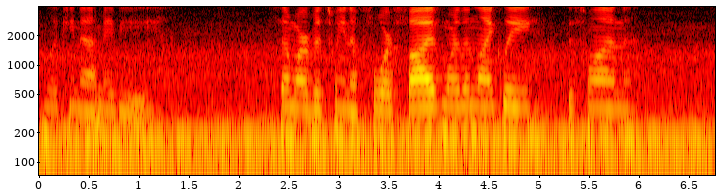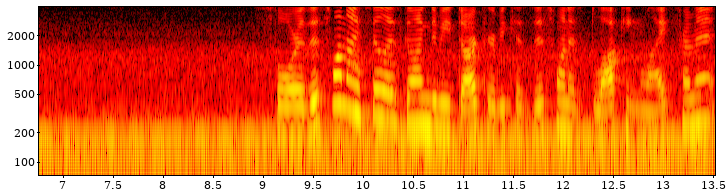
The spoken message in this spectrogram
I'm looking at maybe somewhere between a 4, 5 more than likely. This one, for this one I feel is going to be darker because this one is blocking light from it.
